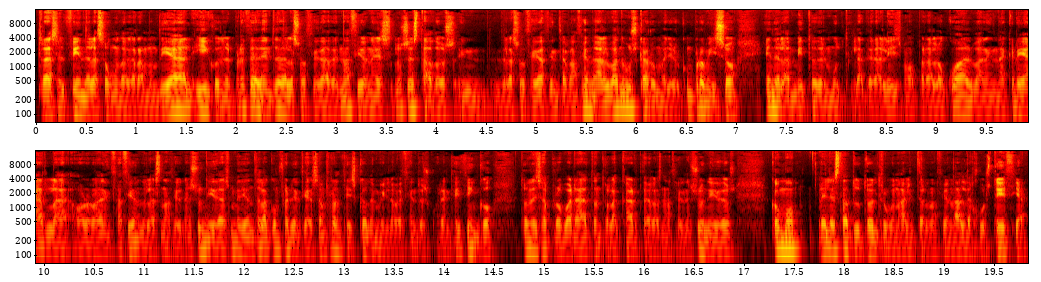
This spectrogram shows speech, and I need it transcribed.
Tras el fin de la Segunda Guerra Mundial y con el precedente de la Sociedad de Naciones, los estados de la sociedad internacional van a buscar un mayor compromiso en el ámbito del multilateralismo, para lo cual van a crear la Organización de las Naciones Unidas mediante la Conferencia de San Francisco de 1945, donde se aprobará tanto la Carta de las Naciones Unidas como el Estatuto del Tribunal Internacional de Justicia.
